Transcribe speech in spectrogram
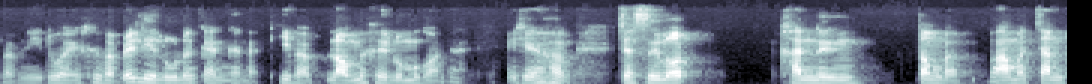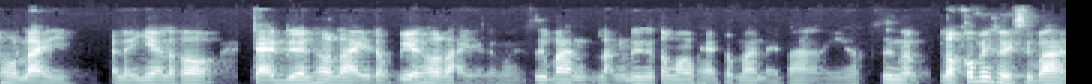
แบบนี้ด้วย คือแบบได้เรียนรู้เรื่องการเงินอะที่แบบเราไม่เคยรู้มาก่อนนะอย่างเช่นแบบจะซื้อรถคันหนึ่งต้องแบบวางมัดจำเท่าไหร่ อะไรเงี้ยแล้วก็จ่ายเดือนเท่าไหร่ดอกเบี้ยเท่าไหร่อะไรมาซื้อบ้านหลังนึงต้องวางแผนประมาณไหนบ้างอะไรเงี้ยครับซึ่งแบบเราก็ไม่เคยซื้อบ้าน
